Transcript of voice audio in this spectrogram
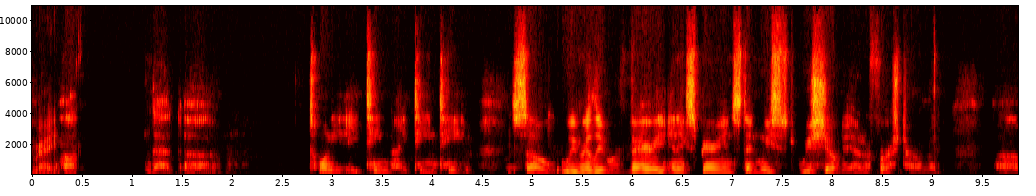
Right. Uh, that uh, 2018 19 team. So we really were very inexperienced, and we, we showed it at our first tournament. Uh,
